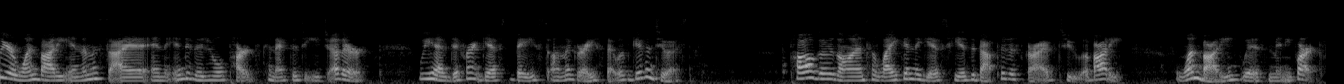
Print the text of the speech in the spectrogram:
we are one body in the Messiah and the individual parts connected to each other. We have different gifts based on the grace that was given to us. Paul goes on to liken the gifts he is about to describe to a body, one body with many parts.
